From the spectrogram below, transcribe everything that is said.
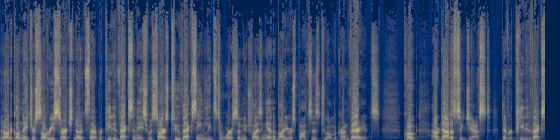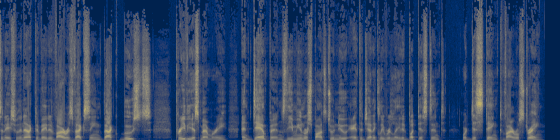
an article in Nature Cell Research notes that repeated vaccination with SARS 2 vaccine leads to worse neutralizing antibody responses to Omicron variants. Quote, Our data suggest that repeated vaccination with inactivated virus vaccine back boosts previous memory and dampens the immune response to a new antigenically related but distant or distinct viral strain.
